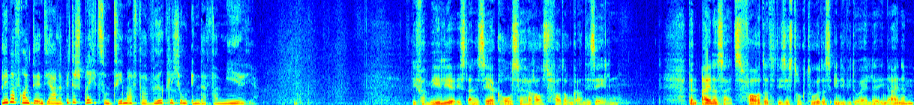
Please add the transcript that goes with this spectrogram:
Lieber Freund der Indianer, bitte spreche zum Thema Verwirklichung in der Familie. Die Familie ist eine sehr große Herausforderung an die Seelen. Denn einerseits fordert diese Struktur das Individuelle in einem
